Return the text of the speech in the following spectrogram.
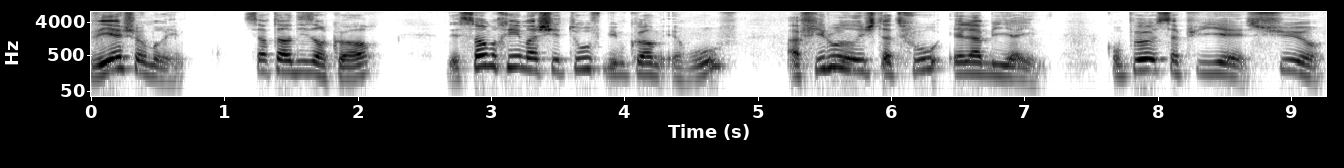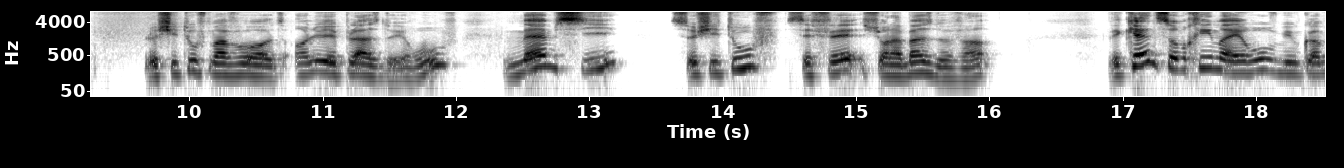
Viesh Omrim. Certains disent encore, des Somrim Ashetouf Bimkom Erouf, Afilu Nishtatfu Elabiyain qu'on peut s'appuyer sur le chitouf mavot en lieu et place de hérouf, même si ce chitouf s'est fait sur la base de vin. Bimkom.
